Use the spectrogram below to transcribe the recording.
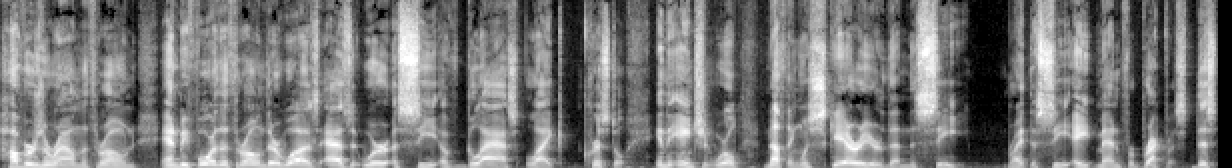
hovers around the throne. And before the throne, there was, as it were, a sea of glass like crystal. In the ancient world, nothing was scarier than the sea, right? The sea ate men for breakfast. This,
